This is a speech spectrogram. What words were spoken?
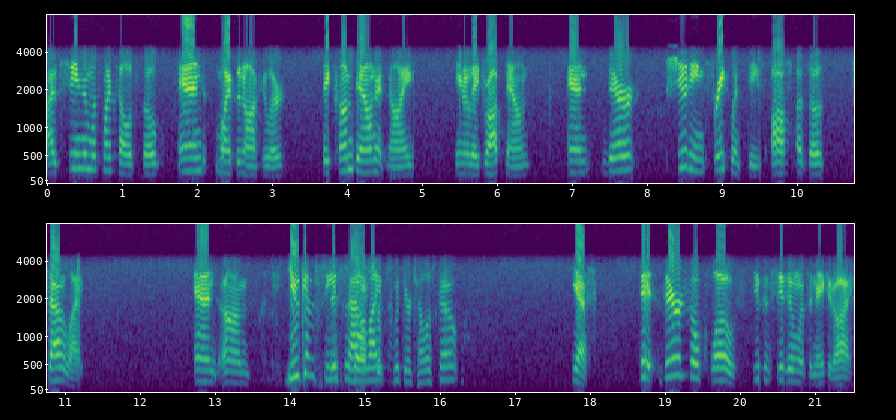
I've seen them with my telescope and my binoculars. They come down at night. You know, they drop down, and they're shooting frequencies off of those satellites. And um, You can see satellites with your telescope. yes, they, they're so close you can see them with the naked eye.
